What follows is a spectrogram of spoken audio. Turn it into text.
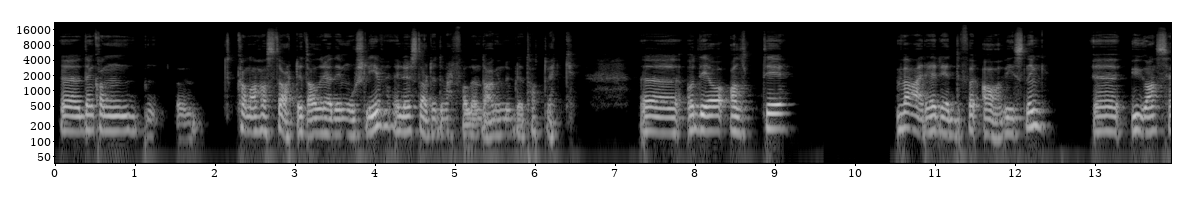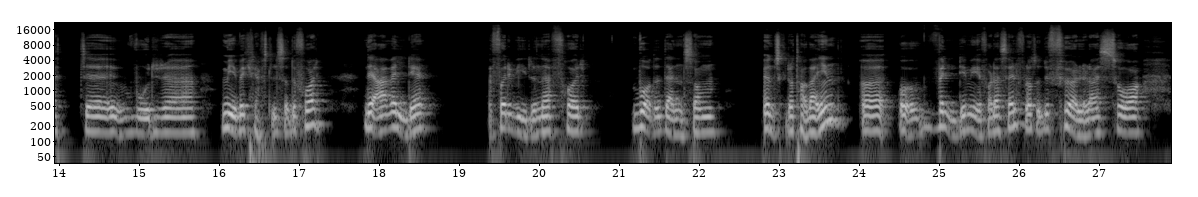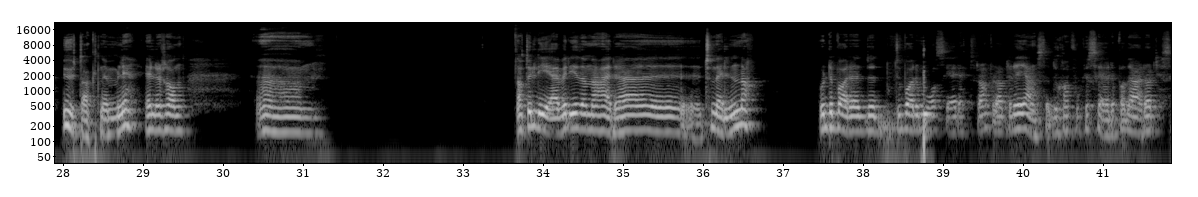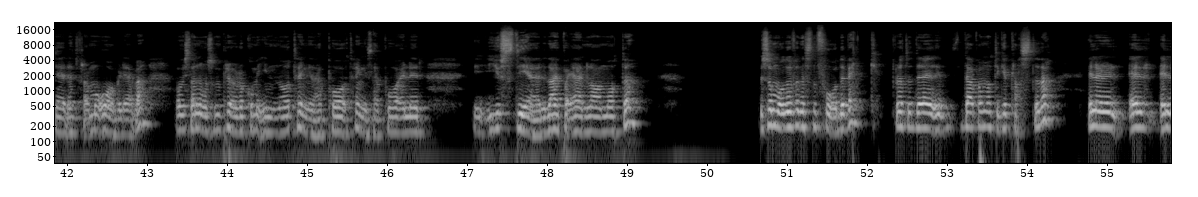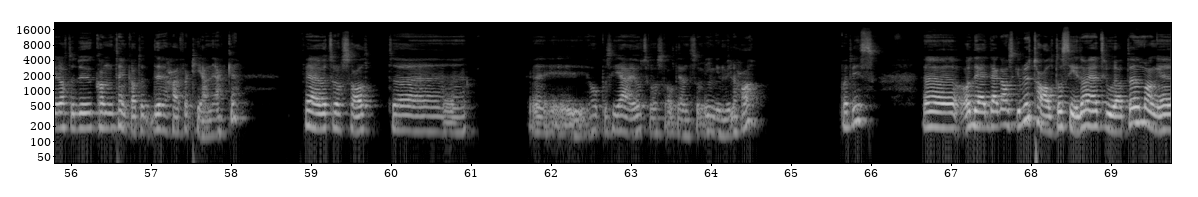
Eh, den kan, kan ha startet allerede i mors liv, eller startet i hvert fall den dagen du ble tatt vekk. Eh, og det å alltid være redd for avvisning, eh, uansett hvor mye bekreftelse du får, det er veldig forvirrende for både den som ønsker å ta deg inn, og, og veldig mye for deg selv, for at du føler deg så utakknemlig, eller sånn uh, At du lever i denne her uh, tunnelen, da. Hvor bare, du, du, bare må se rett fram, for det, det eneste du kan fokusere på, det er å se rett fram og overleve. Og hvis det er noen som prøver å komme inn og trenge, på, trenge seg på, eller justere deg på en eller annen måte, så må du nesten få det vekk. For det, det, er på en måte ikke plass til det. Eller, eller, eller, at du kan tenke at det her fortjener jeg ikke. For jeg er jo tross alt øh, Jeg å si jeg er jo tross alt en som ingen ville ha. På et vis. Uh, og det, det, er ganske brutalt å si det, og jeg tror at mange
